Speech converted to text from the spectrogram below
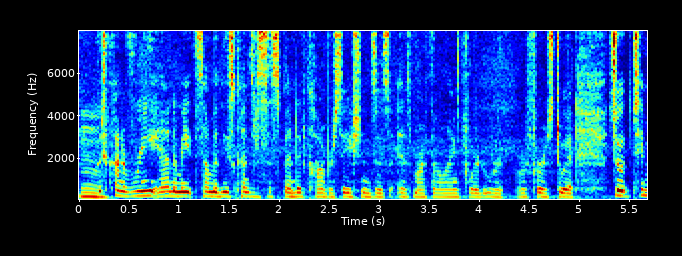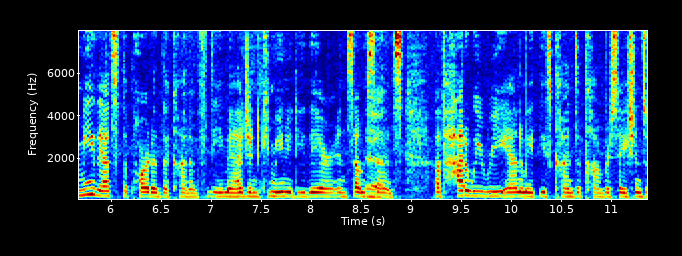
Mm. but to kind of reanimate some of these kinds of suspended conversations as, as martha langford re- refers to it so to me that's the part of the kind of the imagined community there in some Yeah. sense of how do we reanimate these kinds of conversations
